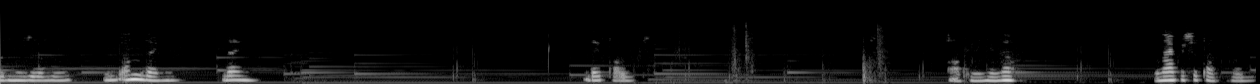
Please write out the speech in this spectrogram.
одну зробив. А ну дай мені. Дай мені. Дай палець. А, ти мені дав. Вона якось отак робить.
